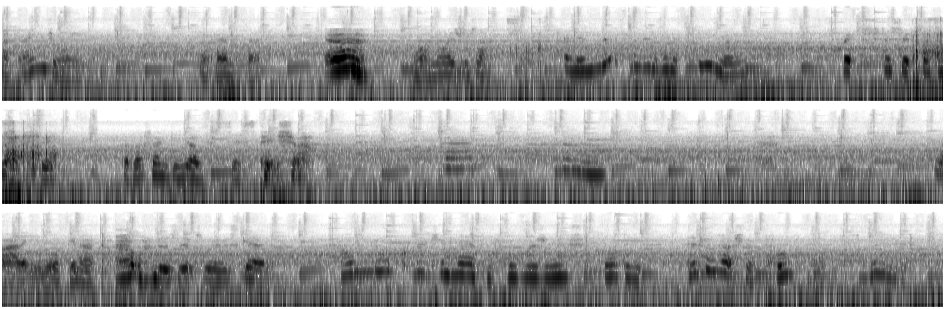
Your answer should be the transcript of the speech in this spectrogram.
like an angel even. But then that. Ugh! What noise was that? And then this one is an. Which just looks like an outfit. But my friend loves this picture. What are you looking at? That one just looks really scared. I'm not clicking there for full resolution. What is this one's actually a Pokemon. It's weird.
